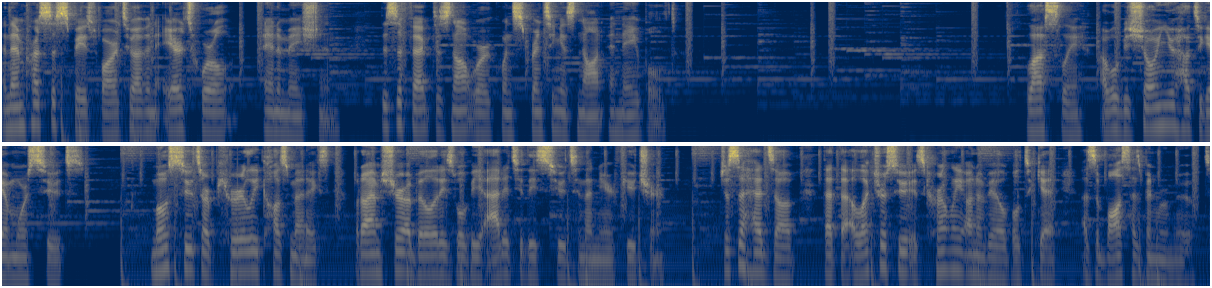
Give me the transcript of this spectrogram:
and then press the spacebar to have an air twirl animation. This effect does not work when sprinting is not enabled. Lastly, I will be showing you how to get more suits. Most suits are purely cosmetics, but I am sure abilities will be added to these suits in the near future. Just a heads up that the Electro suit is currently unavailable to get as the boss has been removed.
